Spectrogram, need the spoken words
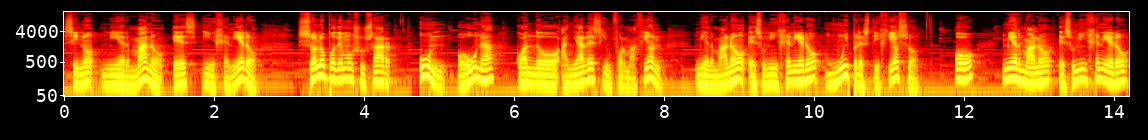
sino mi hermano es ingeniero. Solo podemos usar un o una cuando añades información. Mi hermano es un ingeniero muy prestigioso. O mi hermano es un ingeniero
